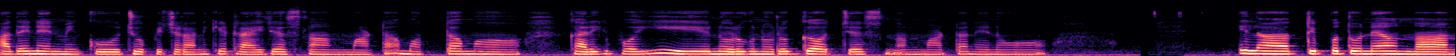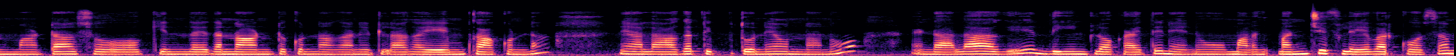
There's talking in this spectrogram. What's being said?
అదే నేను మీకు చూపించడానికి ట్రై చేస్తున్నాను అనమాట మొత్తం కరిగిపోయి నురుగు నురుగ్గా వచ్చేస్తుంది అనమాట నేను ఇలా తిప్పుతూనే ఉన్నాను అనమాట సో కింద ఏదన్నా అంటుకున్నా కానీ ఇట్లాగా ఏం కాకుండా నేను అలాగా తిప్పుతూనే ఉన్నాను. అండ్ అలాగే దీంట్లోకి అయితే నేను మంచి ఫ్లేవర్ కోసం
